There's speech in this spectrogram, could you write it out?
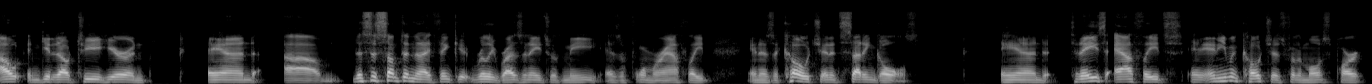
out and get it out to you here. And and um, this is something that I think it really resonates with me as a former athlete and as a coach, and it's setting goals. And today's athletes and, and even coaches, for the most part,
